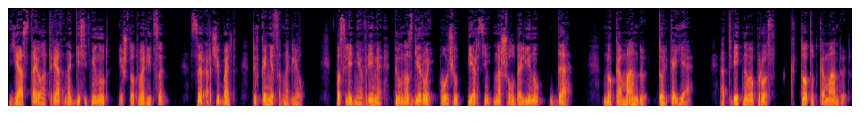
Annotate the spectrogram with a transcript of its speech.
«Я оставил отряд на десять минут, и что творится? Сэр Арчибальд, ты в конец обнаглел. В последнее время ты у нас герой, получил перстень, нашел долину, да. Но командую только я. Ответь на вопрос, кто тут командует?»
